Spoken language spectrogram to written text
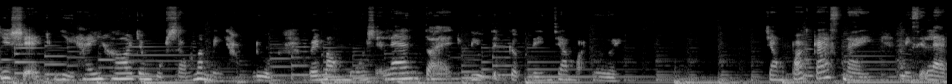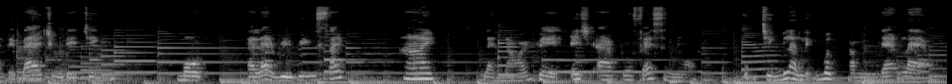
chia sẻ những gì hay ho trong cuộc sống mà mình học được với mong muốn sẽ lan tỏa những điều tích cực đến cho mọi người. Trong podcast này, mình sẽ làm về ba chủ đề chính. Một đó là review sách. Hai là nói về HR professional, cũng chính là lĩnh vực mà mình đang làm.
